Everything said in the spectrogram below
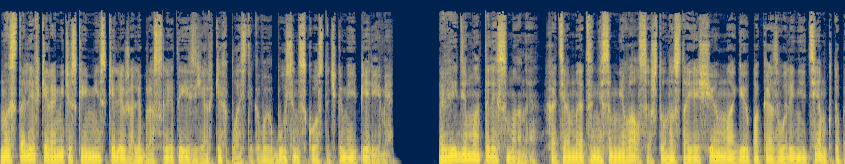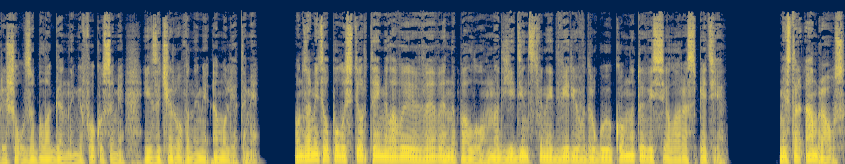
На столе в керамической миске лежали браслеты из ярких пластиковых бусин с косточками и перьями. Видимо, талисманы, хотя Мэт не сомневался, что настоящую магию показывали не тем, кто пришел за балаганными фокусами и зачарованными амулетами. Он заметил полустертые меловые вевы на полу, над единственной дверью в другую комнату висело распятие. «Мистер Амбраус!»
